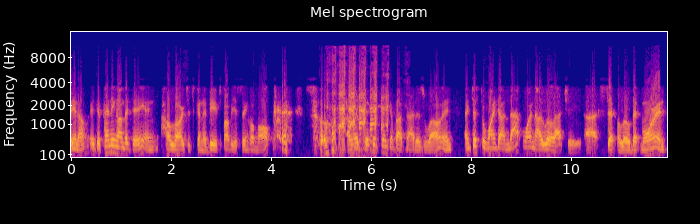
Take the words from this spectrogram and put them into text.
you know, depending on the day and how large it's going to be, it's probably a single malt. so I like to think about that as well. And and just to wind down that one, I will actually uh, sip a little bit more and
